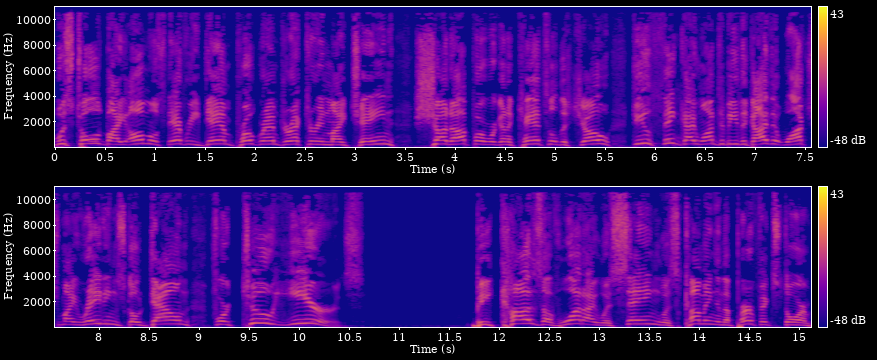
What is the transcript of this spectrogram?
was told by almost every damn program director in my chain, shut up or we're going to cancel the show? Do you think I want to be the guy that watched my ratings go down for two years? because of what I was saying was coming in the perfect storm.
